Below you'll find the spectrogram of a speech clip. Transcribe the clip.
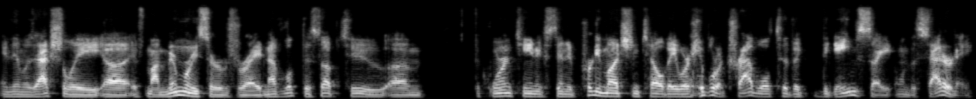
And then was actually, uh, if my memory serves right, and I've looked this up too, um, the quarantine extended pretty much until they were able to travel to the, the game site on the Saturday.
